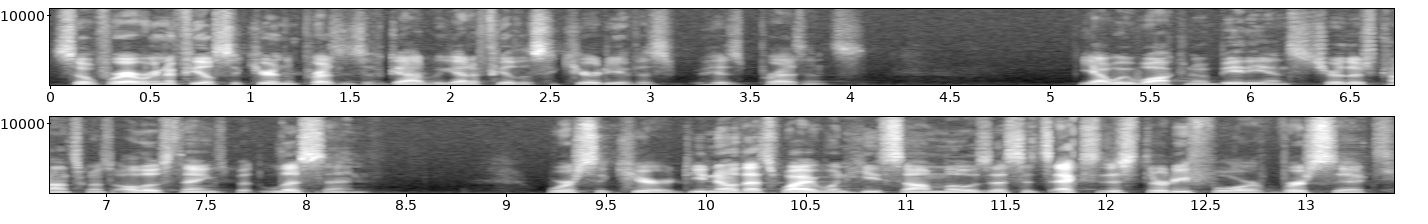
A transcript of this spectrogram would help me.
So if we're ever going to feel secure in the presence of God, we got to feel the security of his, his presence. Yeah, we walk in obedience. Sure, there's consequence, all those things, but listen, we're secure. Do you know that's why when he saw Moses, it's Exodus 34, verse 6.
